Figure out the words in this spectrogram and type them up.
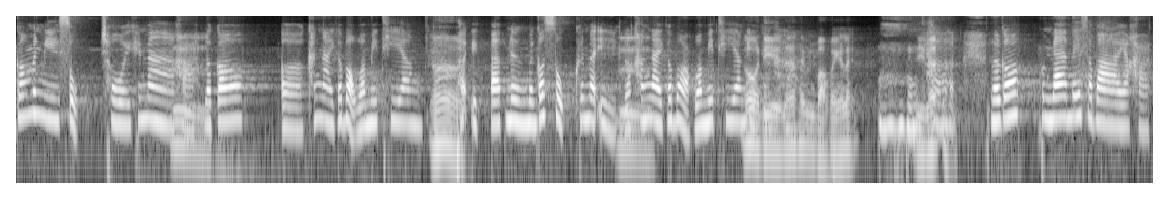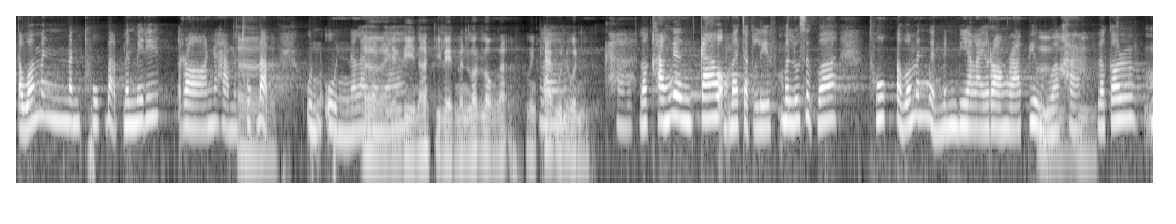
ก็มันมีสุขโชยขึ้นมาค่ะอืมแล้วก็เอ่อข้างในก็บอกว่าไม่เที่ยงอ่าพออีกแป๊บหนึ่งมันก็สุขขึ้นมาอีกอืมแล้วข้างในก็บอกว่าไม่เที่ยงโอ้อีกดีนะ ให้มันบอกไปงั้นแหละดีแล้วค่ะแล้วก็คุณแม่ไม่สบายอะค่ะ แต่ว่ามันมันทุกข์แบบมันไม่ได้ร้อนนะคะ มันทุกข์แบบ อุ่นๆอะไรเออย่างอเงี้ยยังดีนะกิเลสมันลดลงแล้ว มันแค่แล้วอุ่นค่ะ แล้วครั้งหนึ่งก้าวออกมาจากลิฟต์มันรู้สึกว่าทุกข์แต่ว่ามันเหมือนมันมีอะไรรองรับอยู่อะค่ะ แล้วก็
